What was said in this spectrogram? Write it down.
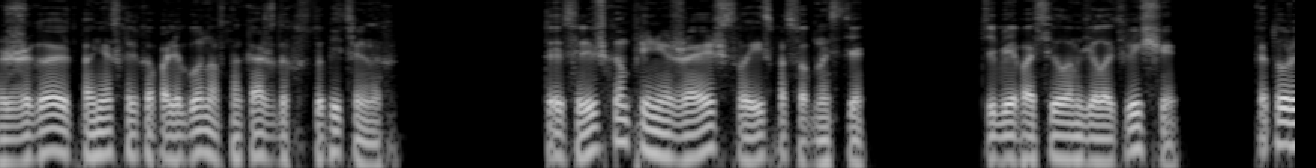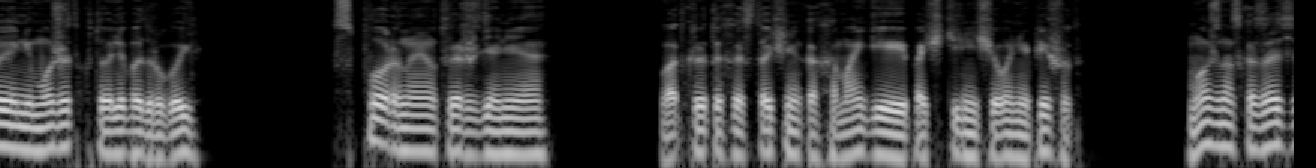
сжигают по несколько полигонов на каждых вступительных. Ты слишком принижаешь свои способности. Тебе по силам делать вещи, которые не может кто-либо другой. Спорное утверждение. В открытых источниках о магии почти ничего не пишут. Можно сказать,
